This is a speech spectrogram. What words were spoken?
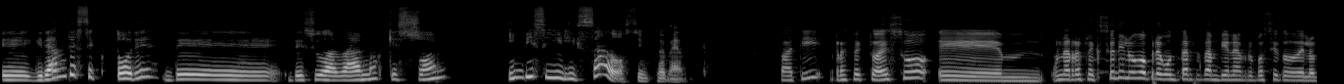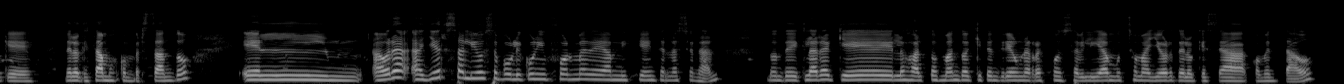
eh, grandes sectores de, ciudadanos que son invisibilizados simplemente. Pati, respecto a eso, em, una reflexión y luego preguntarte también a propósito de lo que, de lo que estamos conversando. El, ahora, ayer salió, se publicó un informe de Amnistía Internacional donde declara que los altos mandos aquí tendrían una responsabilidad mucho mayor de lo que se ha comentado.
